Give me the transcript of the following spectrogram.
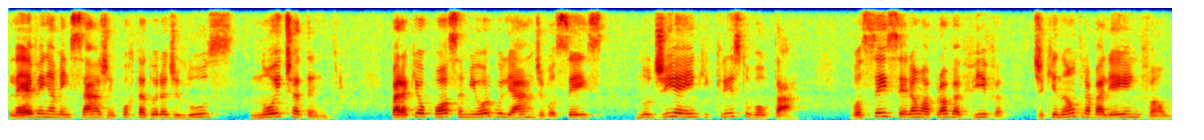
Levem a mensagem portadora de luz noite adentro, para que eu possa me orgulhar de vocês no dia em que Cristo voltar. Vocês serão a prova viva de que não trabalhei em vão.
